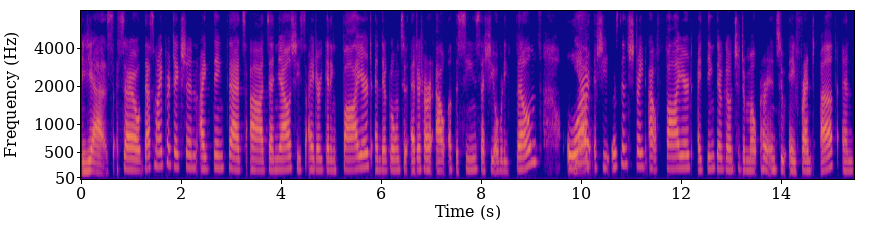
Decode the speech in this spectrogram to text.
Yes. So that's my prediction. I think that uh, Danielle, she's either getting fired and they're going to edit her out of the scenes that she already filmed, or Yep. if she isn't straight out fired, I think they're going to demote her into a friend of, and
